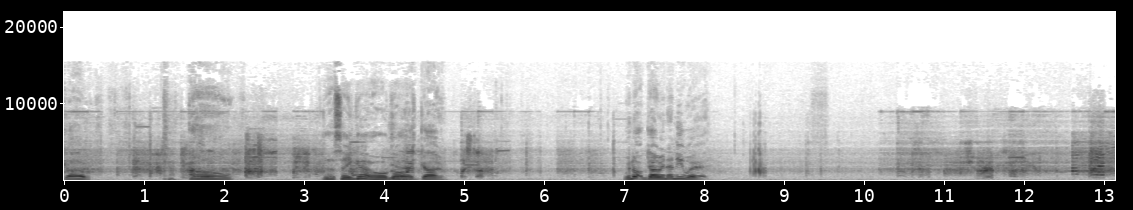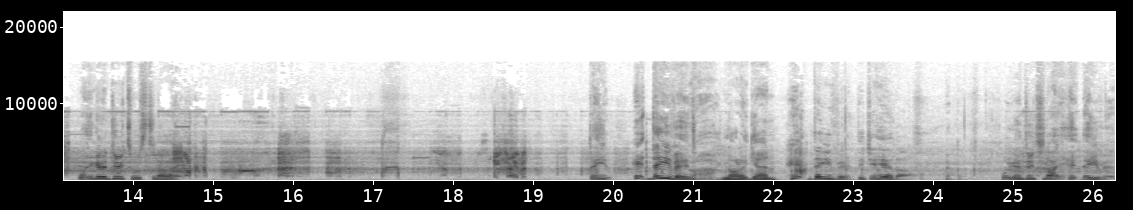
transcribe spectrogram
Go. Go. Did I say go or go? Yeah, go. We're not going anywhere. What are you going to do to us tonight? Dave, hit David. Not again. Hit David. Did you hear that? What are you going to do tonight? Hit David.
